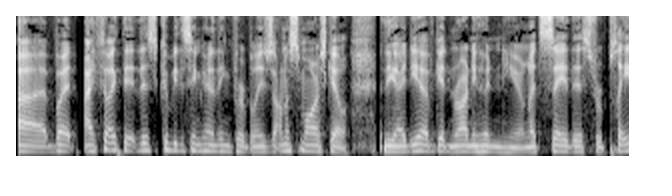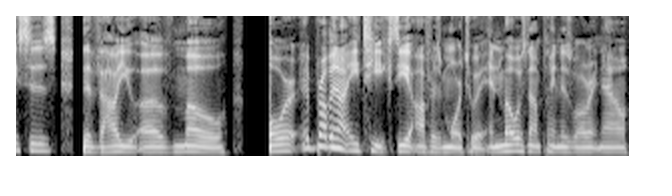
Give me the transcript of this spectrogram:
Uh, but I feel like th- this could be the same kind of thing for Blazers on a smaller scale. The idea of getting Rodney Hood in here, let's say this replaces the value of Mo, or eh, probably not ET because he offers more to it. And Mo is not playing as well right now.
